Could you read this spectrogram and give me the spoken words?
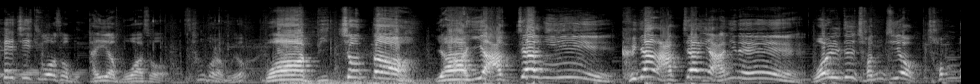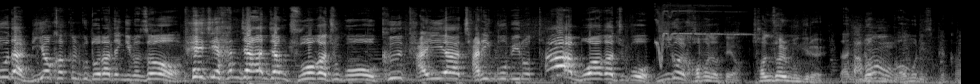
폐지 주워서 모- 다이아 모아서 산 거라고요? 와 미쳤다. 야 이 악장이 그냥 악장이 아니네. 월드 전 지역 전부 다 리어카 끌고 돌아다니면서 폐지 한 장 한 장 주워가지고 그 다이아 자린고비로 다 모아가지고 이걸 거머졌대요. 전설 무기를. 난 이런 거 너무 리스펙하.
